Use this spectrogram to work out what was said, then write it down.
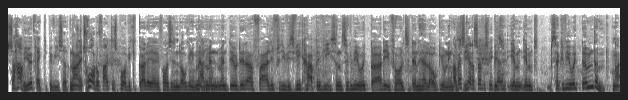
så har vi jo ikke rigtig beviser. Nej. Så tror du faktisk på, at vi kan gøre det i forhold til den lovgivning, vi har Men, nu? men, men det er jo det, der er farligt, fordi hvis vi ikke har beviserne, så kan vi jo ikke gøre det i forhold til den her lovgivning. Og Hvis hvad sker vi, der så, hvis vi ikke hvis, kan det? Jamen, jamen, så kan vi jo ikke dømme dem. Nej.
